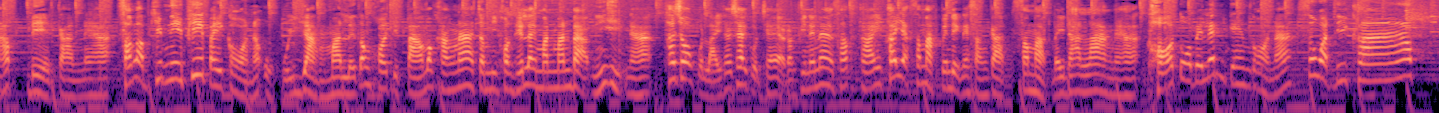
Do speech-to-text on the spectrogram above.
อัปเดตกันนะฮะสำหรับคลิปนี้พี่ไปก่อนนะโอ้โหอย่างมันเลยต้องคอยติดตามว่าครั้งหน้าจะมีคอนเทนต์อะไรมันๆแบบนี้อีกนะฮะถ้าชอบกดไลค์ถ้าใช่กดแชร์รับพี่แน่ๆซับสไครต์ถ้าอยากสมัครเป็นเด็กในสังกัดสมัครได้ด้านล่างนะฮะขอตัวไปเล่นเกมก่อนนะ สวัสดีครับ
